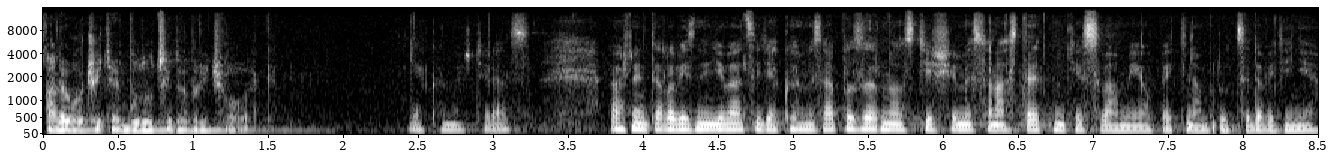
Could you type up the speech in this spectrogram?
Ale určite budúci dobrý človek. Ďakujem ešte raz. Vážení televízni diváci, ďakujeme za pozornosť. Tešíme sa na stretnutie s vami opäť na budúce. Dovidenia.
